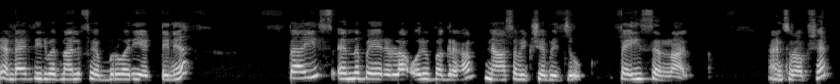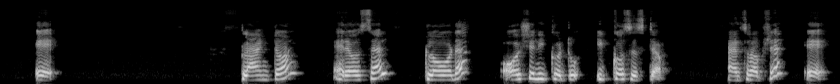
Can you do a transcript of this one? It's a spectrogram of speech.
രണ്ടായിരത്തി ഇരുപത്തിനാല് ഫെബ്രുവരി എട്ടിന് പെയ്സ് എന്ന പേരുള്ള ഒരു ഉപഗ്രഹം നാസ വിക്ഷേപിച്ചു. പെയ്സ് എന്നാൽ answer option A plankton aerosol cloud ocean eco ecosystem answer option A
